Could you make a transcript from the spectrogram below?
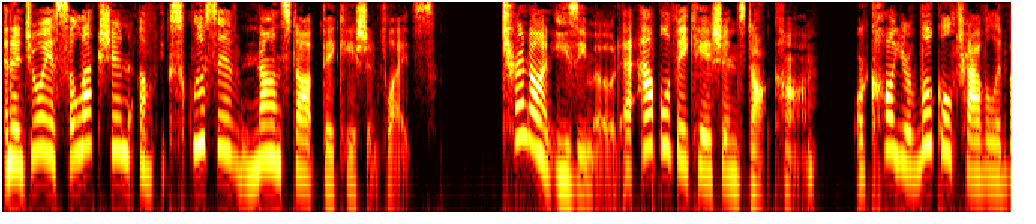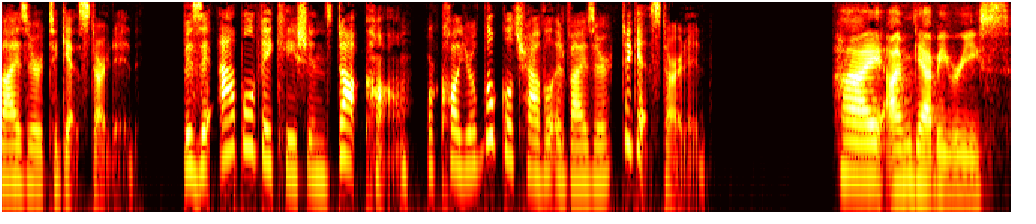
and enjoy a selection of exclusive nonstop vacation flights. Turn on easy mode at applevacations.com or call your local travel advisor to get started. Visit applevacations.com or call your local travel advisor to get started. Hi, I'm Gabby Reece.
